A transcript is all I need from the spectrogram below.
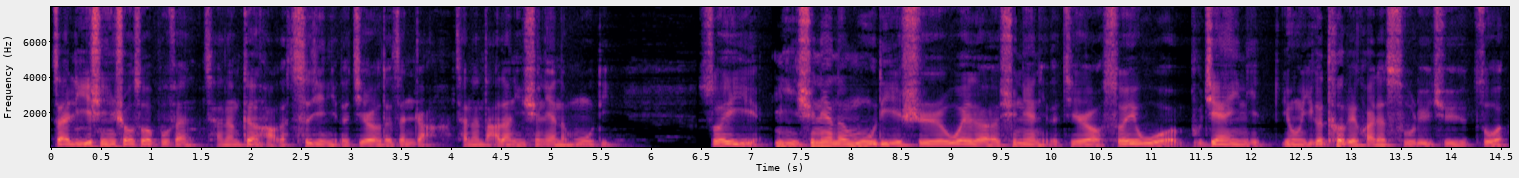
在离心收缩部分才能更好的刺激你的肌肉的增长，才能达到你训练的目的。所以你训练的目的是为了训练你的肌肉，所以我不建议你用一个特别快的速率去做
